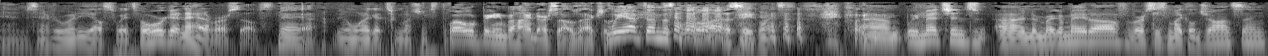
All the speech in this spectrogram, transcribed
and everybody else waits. But we're getting ahead of ourselves. Yeah, yeah. We don't want to get too much into the. Well, we're being behind ourselves actually. we have done this a little out of sequence. Um, we mentioned uh, Nurmagomedov versus Michael Johnson.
